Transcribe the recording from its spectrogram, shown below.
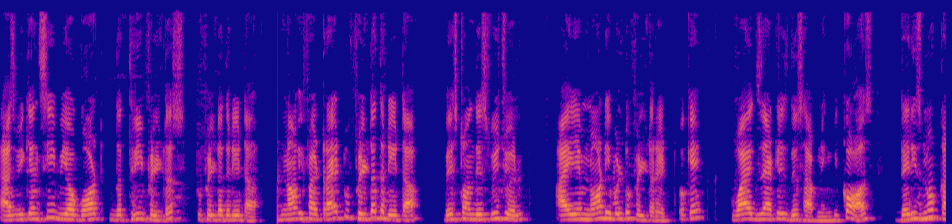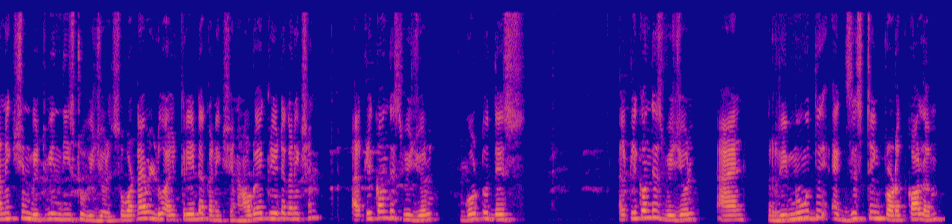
As we can see, we have got the three filters to filter the data. But now if I try to filter the data based on this visual, I am not able to filter it. Okay, why exactly is this happening because there is no connection between these two visuals. So what i will do i'll create a connection. How do i create a connection? I'll click on this visual go to this i'll click on this visual and remove the existing product column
